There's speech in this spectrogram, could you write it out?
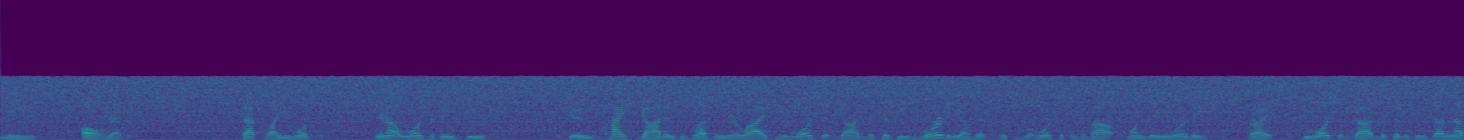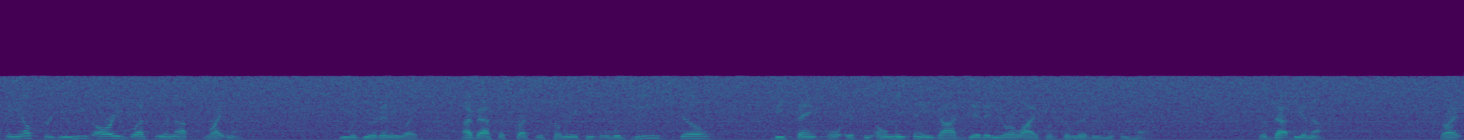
me already. That's why you worship. You're not worshiping to to entice God into blessing your life. You worship God because He's worthy of it, which is what worship is about, one being worthy, right? You worship God because if He's done nothing else for you, He's already blessed you enough right now. You would do it anyway. I've asked this question to so many people. Would you still be thankful if the only thing God did in your life was deliver you from hell? Would that be enough? Right?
